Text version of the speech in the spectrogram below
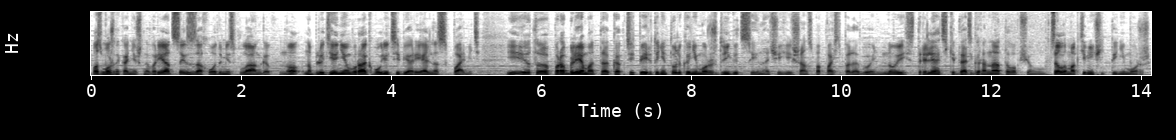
Возможно, конечно, вариации с заходами с флангов, но наблюдением враг будет тебя реально спамить. И это проблема, так как теперь ты не только не можешь двигаться, иначе есть шанс попасть под огонь, и стрелять, кидать гранаты, в общем, в целом активничать ты не можешь.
